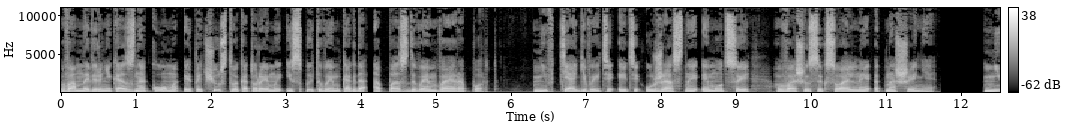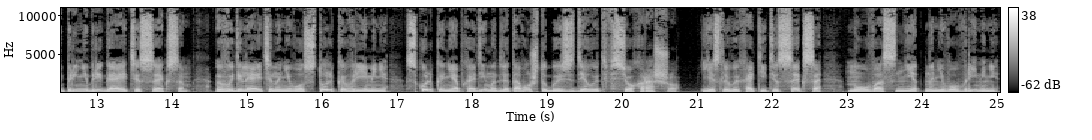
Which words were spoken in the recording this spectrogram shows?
Вам наверняка знакомо это чувство, которое мы испытываем, когда опаздываем в аэропорт. Не втягивайте эти ужасные эмоции в ваши сексуальные отношения. Не пренебрегайте сексом, выделяйте на него столько времени, сколько необходимо для того, чтобы сделать все хорошо. Если вы хотите секса, но у вас нет на него времени,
